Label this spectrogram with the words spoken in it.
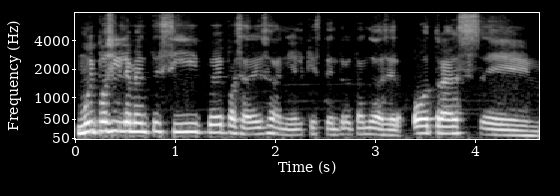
Muy posiblemente sí puede pasar eso, Daniel, que estén tratando de hacer otras eh,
